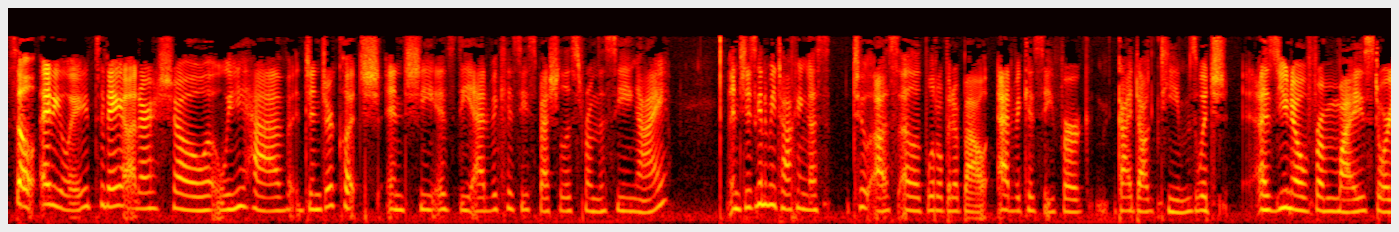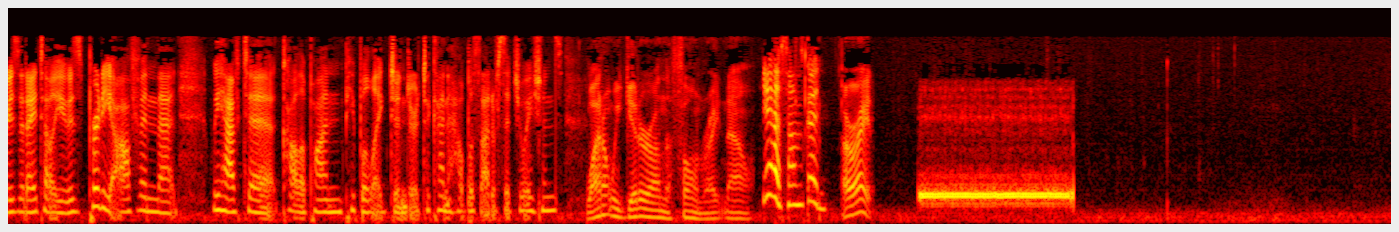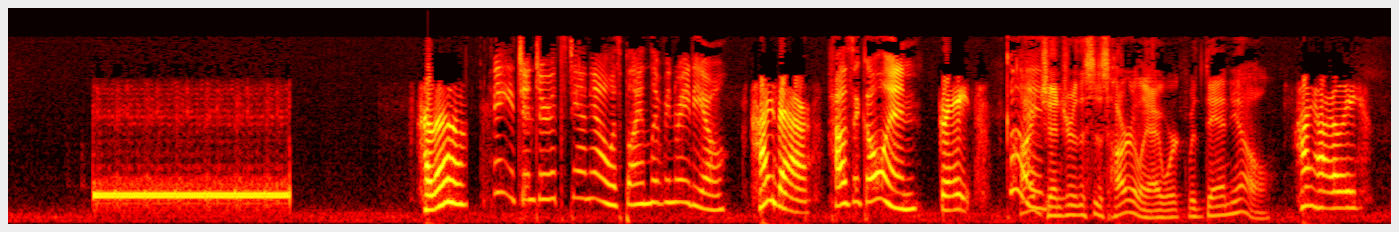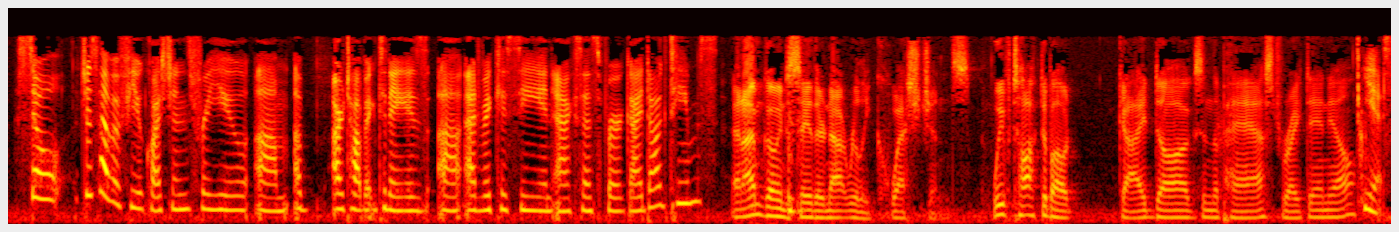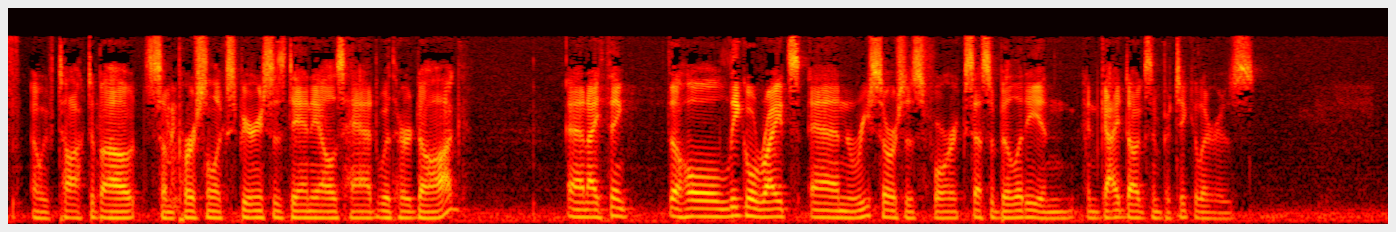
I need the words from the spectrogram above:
So anyway, today on our show we have Ginger Kutsch, and she is the advocacy specialist from the Seeing Eye, and she's going to be talking us to us a little bit about advocacy for guide dog teams, which, as you know from my stories that I tell you, is pretty often that we have to call upon people like Ginger to kind of help us out of situations. Why don't we get her on the phone right now? Yeah, sounds good. All right. Hello. Hey, Ginger, it's Danielle with Blind Living Radio. Hi there. How's it going? Great. Good. Hi, Ginger. This is Harley. I work with Danielle. Hi, Harley. So, just have a few questions for you. Um, uh, our topic today is uh, advocacy and access for guide dog teams. And I'm going to say they're not really questions. We've talked about guide dogs in the past, right, Danielle? Yes. And we've talked about some personal experiences Danielle has had with her dog. And I think the whole legal rights and resources for accessibility and, and guide dogs in particular is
